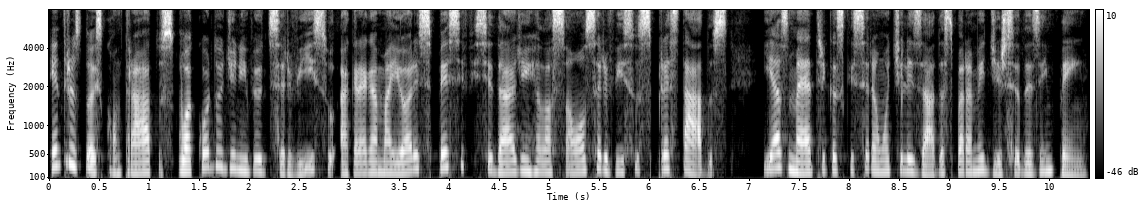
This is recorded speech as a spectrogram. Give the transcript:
Entre os dois contratos, o acordo de nível de serviço agrega maior especificidade em relação aos serviços prestados e as métricas que serão utilizadas para medir seu desempenho.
